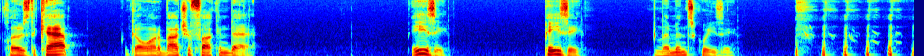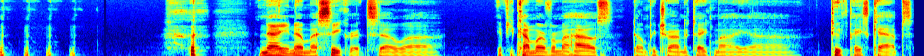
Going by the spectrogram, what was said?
Close the cap, go on about your fucking day. Easy, peasy, lemon squeezy. now you know my secret. So uh, if you come over my house, don't be trying to take my uh, toothpaste caps.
